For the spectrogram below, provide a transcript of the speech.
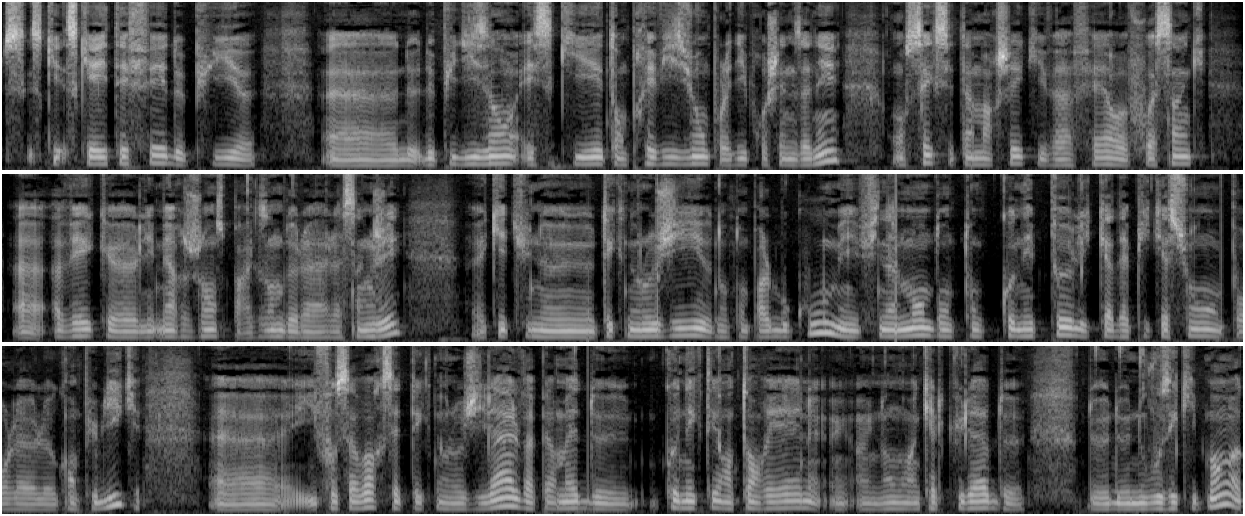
ce qui, a été fait depuis euh, euh depuis dix ans et ce qui est en prévision pour les dix prochaines années, on sait que c'est un marché qui va faire x5 euh, avec euh, l'émergence, par exemple, de la, la 5G, euh, qui est une technologie dont on parle beaucoup, mais finalement dont on connaît peu les cas d'application pour le, grand public. il faut savoir que cette technologie-là, elle va permettre de connecter en temps réel un, nombre incalculable de, nouveaux équipements, à,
